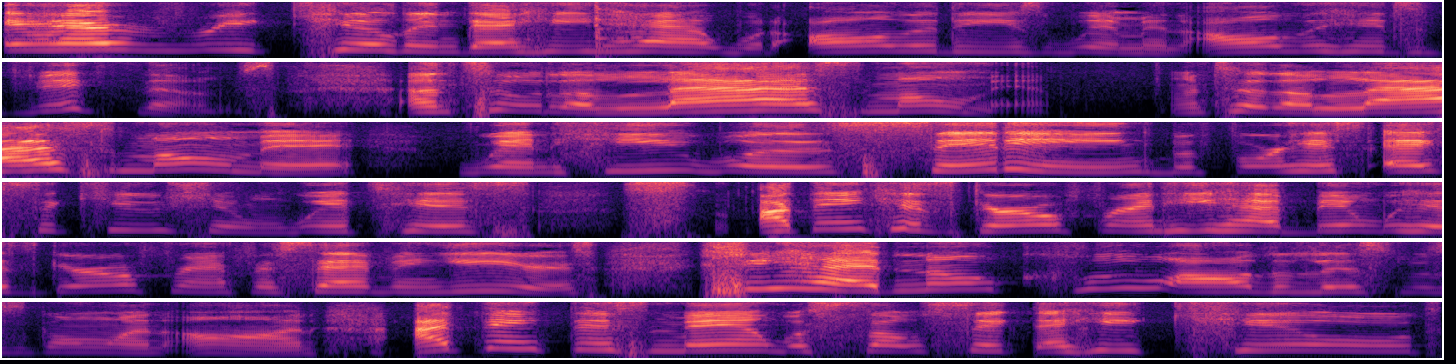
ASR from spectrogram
every killing that he had with all of these women, all of his victims, until the last moment. Until the last moment when he was sitting before his execution with his, I think his girlfriend, he had been with his girlfriend for seven years. She had no clue all the list was going on. I think this man was so sick that he killed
